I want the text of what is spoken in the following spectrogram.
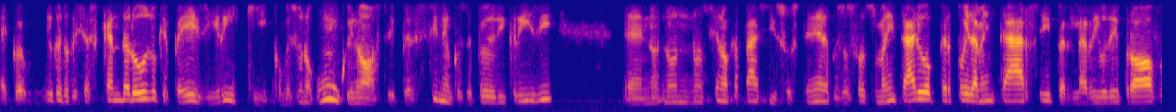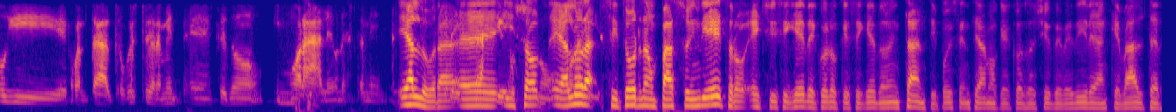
Ecco, io credo che sia scandaloso che paesi ricchi, come sono comunque i nostri, persino in questo periodo di crisi, eh, non, non, non, siano capaci di sostenere questo sforzo umanitario per poi lamentarsi per l'arrivo dei profughi e quant'altro. Questo è veramente, credo, immorale, onestamente. E allora, eh, so- e allora si torna un passo indietro e ci si chiede quello che si chiedono in tanti, poi sentiamo che cosa ci deve dire anche Walter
